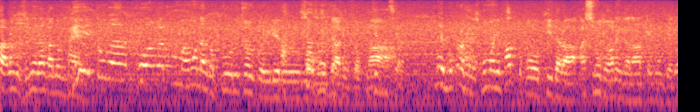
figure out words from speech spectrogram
果あるんですよねなんかあの、はいゲートが怖がる馬もなんかプール調教入れるそうそうもいたりとか僕らもほんまにパッとこう聞いたら足元悪いんかなと思うけど、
